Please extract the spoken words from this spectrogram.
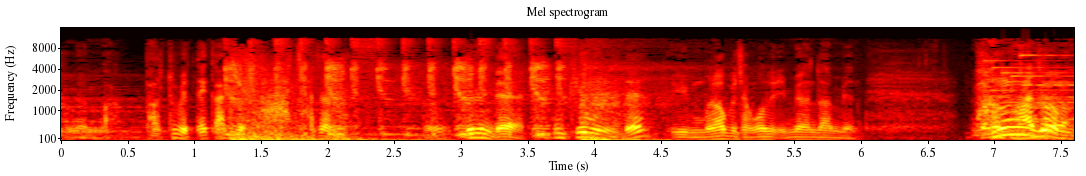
하면 막 발톱에 때까지 다 찾아내. 어? 그런데 국회의원인데 이 문화부 장관으로 임명한다면 방금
